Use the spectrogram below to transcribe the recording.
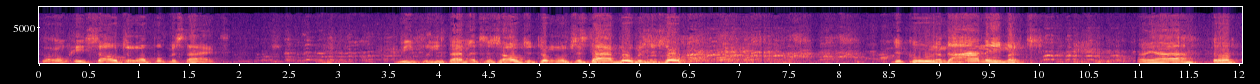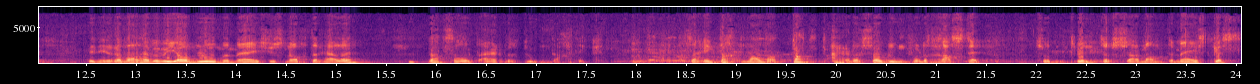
waarom geen zout erop op mijn staart? Wie vliegt daar met zijn zoute tong op zijn staart boven zijn sok? De koer en de aannemers. Nou ja, eh, in ieder geval hebben we jouw bloemenmeisjes nog te hellen. Dat zal het aardig doen, dacht ik. Zeg, ik dacht wel dat dat het aardig zou doen voor de gasten. Zo'n twintig charmante meisjes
